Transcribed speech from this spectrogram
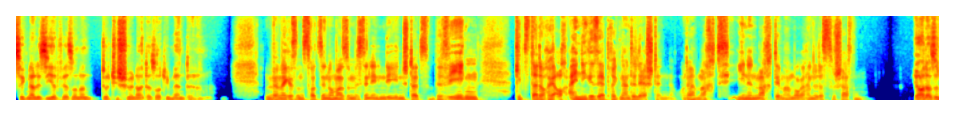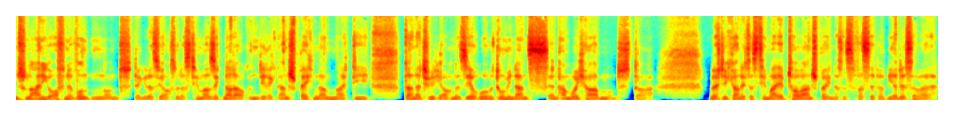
signalisiert wird, sondern durch die Schönheit der Sortimente. Wenn wir jetzt uns trotzdem noch mal so ein bisschen in die Innenstadt bewegen, gibt es da doch ja auch einige sehr prägnante Leerstände, oder? Macht Ihnen, macht dem Hamburger Handel das zu schaffen? Ja, da sind schon einige offene Wunden und denke, dass wir auch so das Thema Signa da auch indirekt ansprechen, dann die da natürlich auch eine sehr hohe Dominanz in Hamburg haben und da möchte ich gar nicht das Thema Elbtower ansprechen, das ist was separiert ist, aber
